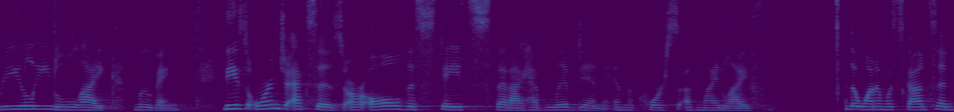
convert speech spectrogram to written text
really like moving. These orange X's are all the states that I have lived in in the course of my life. The one in Wisconsin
